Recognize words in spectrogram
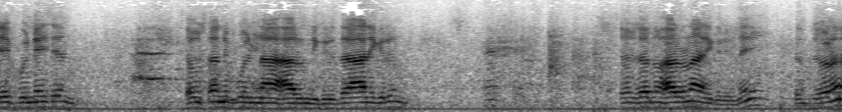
એ પુણ્ય છે ને. સંસારનું પુણ્ય ના હારું નીકળ્યું. તો આ નીકળ્યું ને. સંસારનું હારું ના નીકળ્યું નહીં? સમજો ને.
